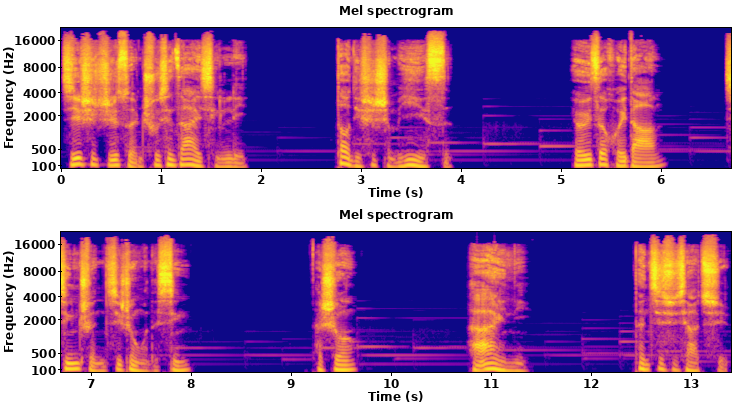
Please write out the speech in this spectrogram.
及时止损出现在爱情里，到底是什么意思？有一则回答。精准击中我的心。他说：“还爱你，但继续下去，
